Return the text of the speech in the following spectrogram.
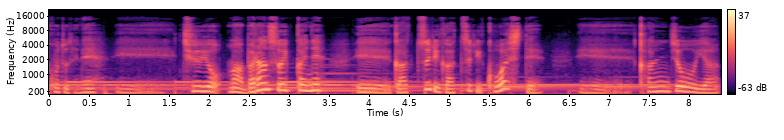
ということでね、え中庸まあバランスを一回ね、えがっつりがっつり壊して、え感情や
